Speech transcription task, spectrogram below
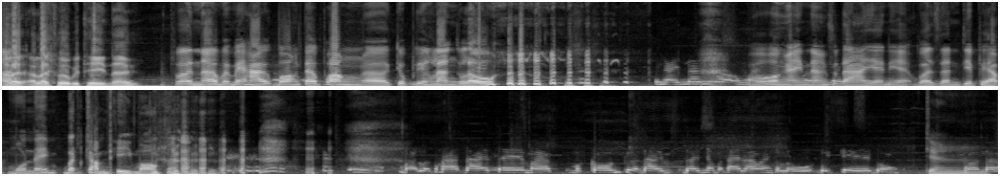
ឥឡូវឥឡូវធ្វើវិធីនៅធ្វើនៅមិនមែនហៅបងទៅផងអឺជប់លៀងឡើងគីឡូថ្ងៃ ហ្នឹងបងម៉ាក់អូថ្ងៃហ្នឹងស្ដាយហើយនេះបើសិនជាប្រាប់មុនអីបិទកម្មវិធីហ្មងបាក់លោកថាដែរទេមកមកកូនគឺដែរដែរខ្ញុំមិនដែរឡើងគីឡូដូចគេបងចាគាត់ថា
